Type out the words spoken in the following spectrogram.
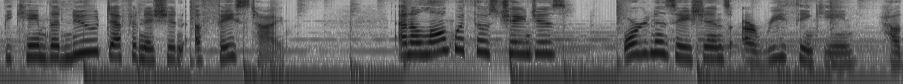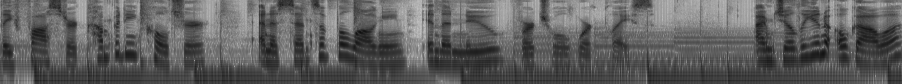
became the new definition of FaceTime. And along with those changes, organizations are rethinking how they foster company culture and a sense of belonging in the new virtual workplace. I'm Jillian Ogawa,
